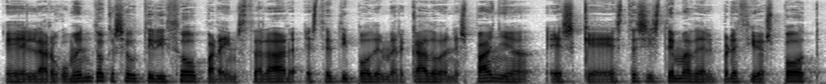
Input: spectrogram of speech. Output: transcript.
El argumento que se utilizó para instalar este tipo de mercado en España es que este sistema del precio spot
